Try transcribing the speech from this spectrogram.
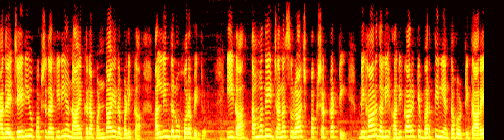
ಆದರೆ ಜೆಡಿಯು ಪಕ್ಷದ ಹಿರಿಯ ನಾಯಕರ ಬಂಡಾಯದ ಬಳಿಕ ಅಲ್ಲಿಂದಲೂ ಹೊರಬಿದ್ರು. ಈಗ ತಮ್ಮದೇ ಜನ ಸುರಾಜ್ ಪಕ್ಷ ಕಟ್ಟಿ ಬಿಹಾರದಲ್ಲಿ ಅಧಿಕಾರಕ್ಕೆ ಬರ್ತೀನಿ ಅಂತ ಹೊರಟಿದ್ದಾರೆ.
